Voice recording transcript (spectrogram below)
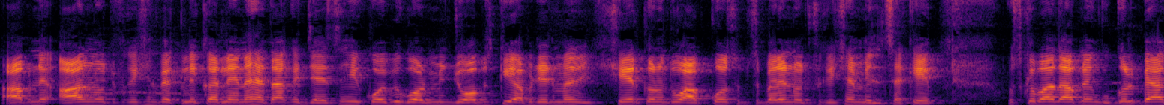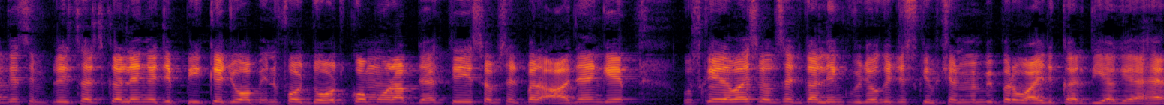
آپ نے آل نوٹیفیکیشن پہ کلک کر لینا ہے تاکہ جیسے ہی کوئی بھی گورنمنٹ جابز کی اپڈیٹ میں شیئر کروں تو آپ کو سب سے پہلے نوٹیفیکیشن مل سکے۔ اس کے بعد آپ نے گوگل پہ آ کے سمپلی سرچ کر لیں گے جی پی کے جاب انفو ڈاٹ کام اور آپ دیکھتے اس ویب سائٹ پر آ جائیں گے۔ اس کے علاوہ اس ویب سائٹ کا لنک ویڈیو کی ڈسکرپشن میں بھی پرووائڈ کر دیا گیا ہے۔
